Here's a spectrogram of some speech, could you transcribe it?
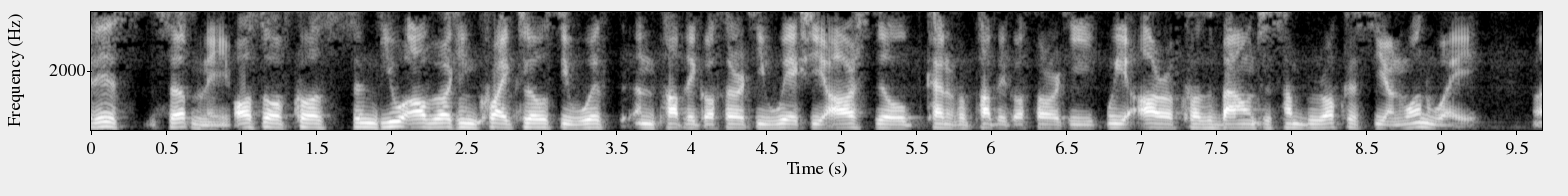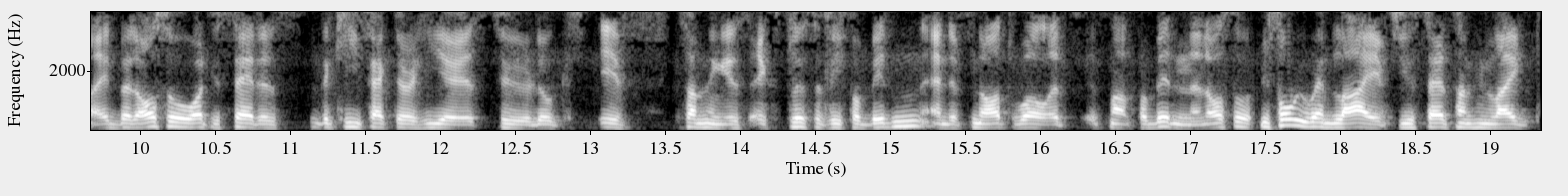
It is certainly. Also, of course, since you are working quite closely with a public authority, we actually are still kind of a public authority. We are, of course, bound to some bureaucracy on one way. right? But also what you said is the key factor here is to look if something is explicitly forbidden. And if not, well, it's, it's not forbidden. And also before we went live, you said something like,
